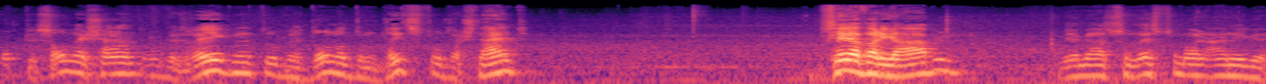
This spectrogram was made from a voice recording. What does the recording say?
ob die Sonne scheint, ob es regnet, ob es donnert und blitzt oder schneit, sehr variabel. Wir haben ja zum letzten Mal einige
